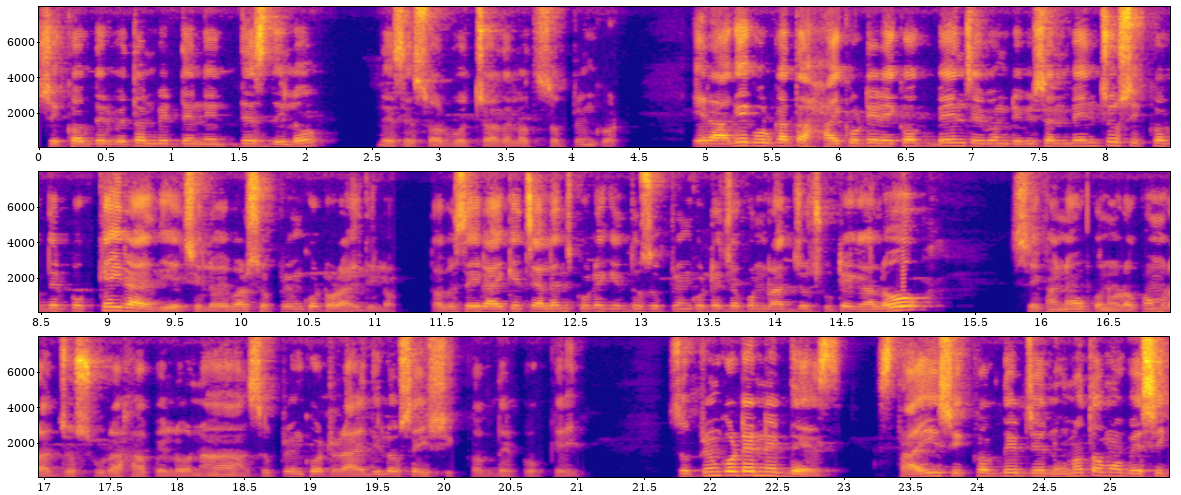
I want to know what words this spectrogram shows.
শিক্ষকদের বেতন বৃদ্ধির নির্দেশ দিল দেশের সর্বোচ্চ আদালত সুপ্রিম কোর্ট। এর আগে কলকাতা হাইকোর্টের একক বেঞ্চ এবং ডিভিশন বেঞ্চও শিক্ষকদের পক্ষেই রায় দিয়েছিল, এবার সুপ্রিম কোর্টও রায় দিল। তবে সেই রায়কে চ্যালেঞ্জ করে কিন্তু সুপ্রিম কোর্টে যখন রাজ্য ছুটে গেল সেখানেও কোনো রকম রাজ্য সুরাহা পেল না। সুপ্রিম কোর্ট রায় দিল সেই শিক্ষকদের পক্ষেই সুপ্রিম কোর্টের নির্দেশ, স্থায়ী শিক্ষকদের যে ন্যূনতম বেসিক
